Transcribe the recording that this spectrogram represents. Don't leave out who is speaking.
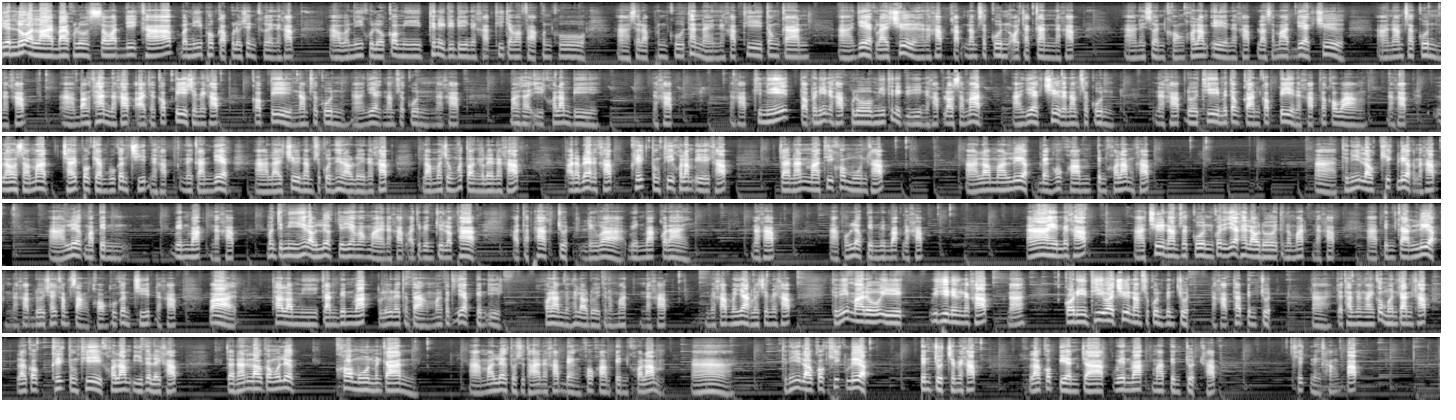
Speaker 1: เรียนรู้ออนไลน์บายครูสวัสดีครับ วันนี้พบกับครูเช่นเคยนะครับอ่าวันนี้ครูก็มีเทคนิคดีๆนะครับที่จะมาฝากคุณครูอ่าสำหรับคุณครูท่านไหนนะครับที่ต้องการอ่าแยกรายชื่อนะครับกับนามสกุลออกจากกันนะครับอ่าในส่วนของคอลัมน์ A นะครับเราสามารถแยกชื่ออานามสกุลนะครับอ่าบางท่านนะครับอาจจะ Copy ใช่ไหมครับ Copy นามสกุลอ่าแยกนามสกุลนะครับมาใส่อีกคอลัมน์ B นะครับ นะครับทีนี้ต่อไปนี้นะครับครูโรมีเทคนิคดีๆนะครับเราสามารถแยกชื่อกับนามสกุลนะครับโดยที่ไม่ต้องการ Copy นะครับแล้วก็วางนะครับเราสามารถใช้โปรแกรม Google Sheet นะครับในการแยกรายชื่อนามสกุลให้เราเลยนะครับ เรามาชมขั้นตอนกันเลยนะครับ อันดับแรกนะครับ คลิกตรงที่คอลัมน์ A ครับ จากนั้นมาที่ข้อมูลครับเรามาเลือกแบ่งข้อความเป็นคอลัมน์ครับทีนี้เราคลิกเลือกนะครับ เลือกมาเป็นเว้นวรรคนะครับ มันจะมีให้เราเลือกเยอะแยะมากมายนะครับ อาจจะเป็นจุลภาค อัตภาคจุด หรือว่าเว้นวรรคก็ได้นะครับอ่าผมเลือกเป็นเว้นวรรคนะครับอ่าเห็นไหมครับอ่าชื่อนามสกุลก็จะแยกให้เราโดยอัตโนมัตินะครับอ่าเป็นการเลือกนะครับ โดยใช้คำสั่งของ Google Sheet นะครับ ว่าถ้าเรามีการเว้นวรรคหรืออะไรต่างๆ มันก็จะแยกเป็นอีกคอลัมน์หนึ่งให้เราโดยอัตโนมัตินะครับ เห็นไหมครับ ไม่ยากเลยใช่ไหมครับ ทีนี้มาดูอีกวิธีหนึ่งนะครับนะกรณีที่ว่าชื่อนามสกุลเป็นจุดนะครับถ้าเป็นจุดนะจะทำยังไงก็เหมือนกันครับ แล้วก็คลิกตรงที่คอลัมน์ E ได้เลยครับ จากนั้นเราก็มาเลือกข้อมูลเหมือนกันมาเลือกตัวสุดท้ายนะครับ แบ่งข้อความเป็นคอลัมน์อ่าทีนี้เราก็คลิกเลือกเป็นจุดใช่ไหมครับ แล้วก็เปลี่ยนจากเว้นวรรคมาเป็นจุดครับ คลิกหนึ่งครั้งปั๊บ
